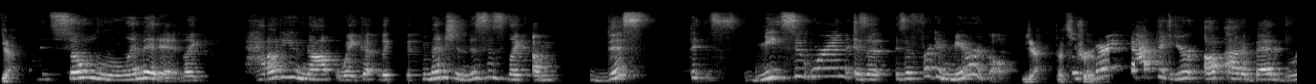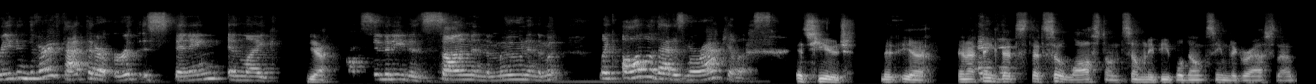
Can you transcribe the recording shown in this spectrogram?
Yeah. It's so limited. Like, how do you not wake up? Like you mentioned, this is like um this this meat suit we're in is a is a freaking miracle. Yeah, that's like true. The very fact that you're up out of bed breathing, the very fact that our Earth is spinning in like yeah proximity to the sun and the moon and the moon, like all of that is miraculous. It's huge. Yeah, and I think and, that's that's so lost on so many people. Don't seem to grasp that.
